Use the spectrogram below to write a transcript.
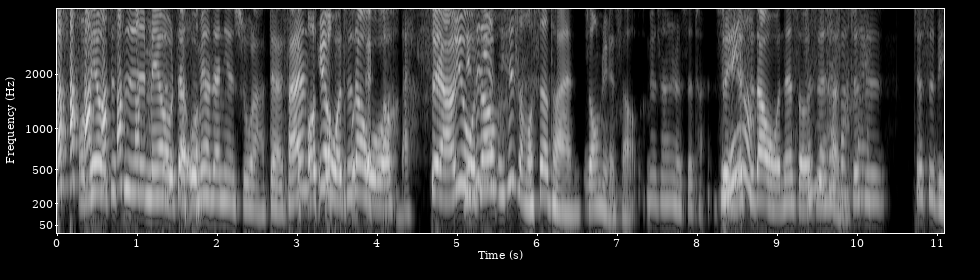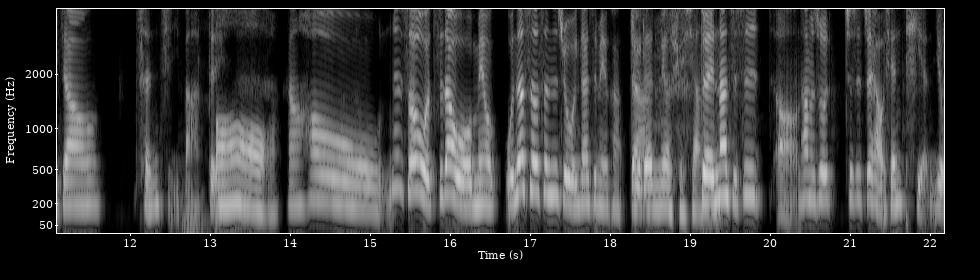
我没有，就是没有在，我没有在念书啦，对，反正因为我知道我，对啊，因为我知道你是什么社团，中女的时候没有参加任何社团，所以你就知道我那时候是很就是就是比较。成绩吧，对哦。Oh. 然后那时候我知道我没有，我那时候甚至觉得我应该是没有考，觉得没有学校。对，那只是呃，他们说就是最好先填，有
